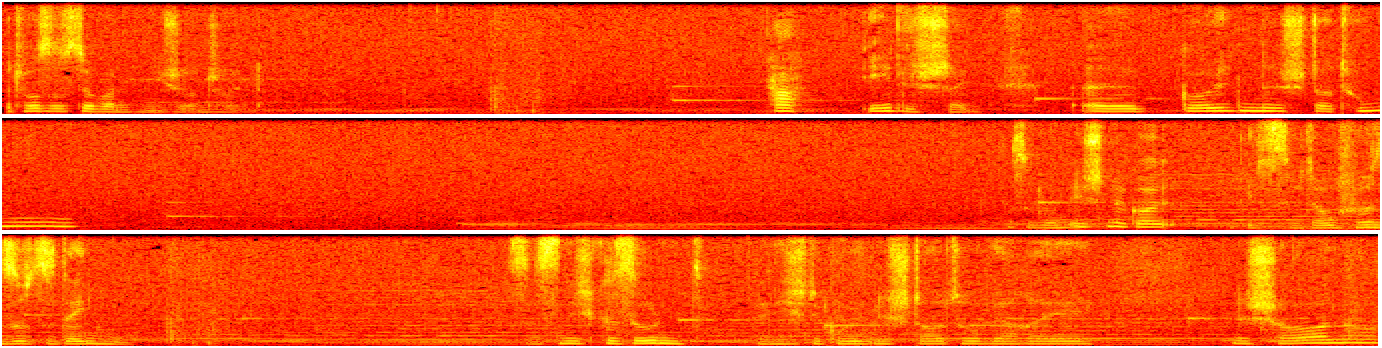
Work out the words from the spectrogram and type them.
etwas aus der Wandnische anscheinend. Edelstein. Äh, goldene Statue. Also wenn ich eine Gold... Jetzt wird aufhören so zu denken. Das ist nicht gesund. Wenn ich eine goldene Statue wäre, ey. Eine Schale.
